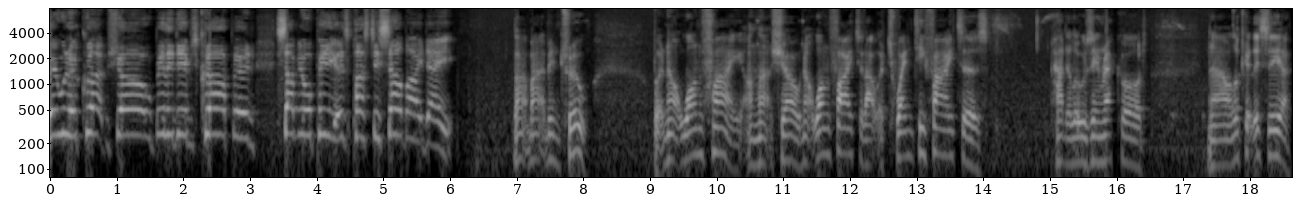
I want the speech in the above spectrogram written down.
it was a crap show, Billy Dib's crap and Samuel Peters passed his sell-by date. That might have been true. But not one fight on that show, not one fighter out of 20 fighters had a losing record. Now look at this here.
